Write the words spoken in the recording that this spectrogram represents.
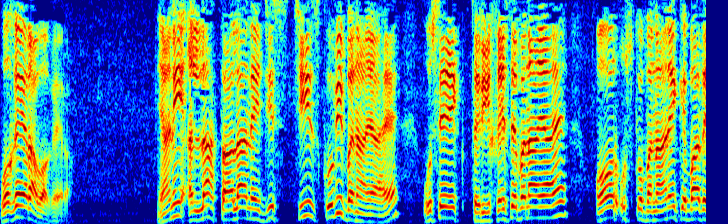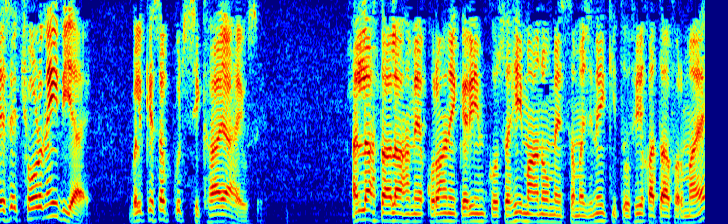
وغیرہ وغیرہ۔ یعنی اللہ تعالیٰ نے جس چیز کو بھی بنایا ہے، اسے ایک طریقے سے بنایا ہے اور اس کو بنانے کے بعد ایسے چھوڑ نہیں دیا ہے، بلکہ سب کچھ سکھایا ہے اسے۔ اللہ تعالی ہمیں قرآن کریم کو صحیح معنوں میں سمجھنے کی توفیق عطا فرمائے۔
